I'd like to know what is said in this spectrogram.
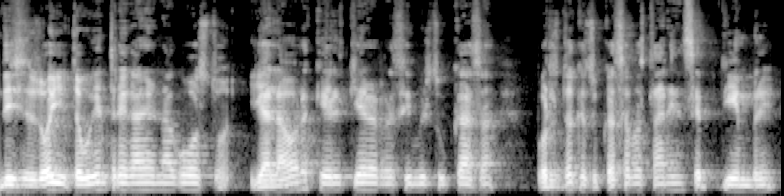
dices, oye, te voy a entregar en agosto y a la hora que él quiere recibir su casa, por cierto que su casa va a estar en septiembre,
